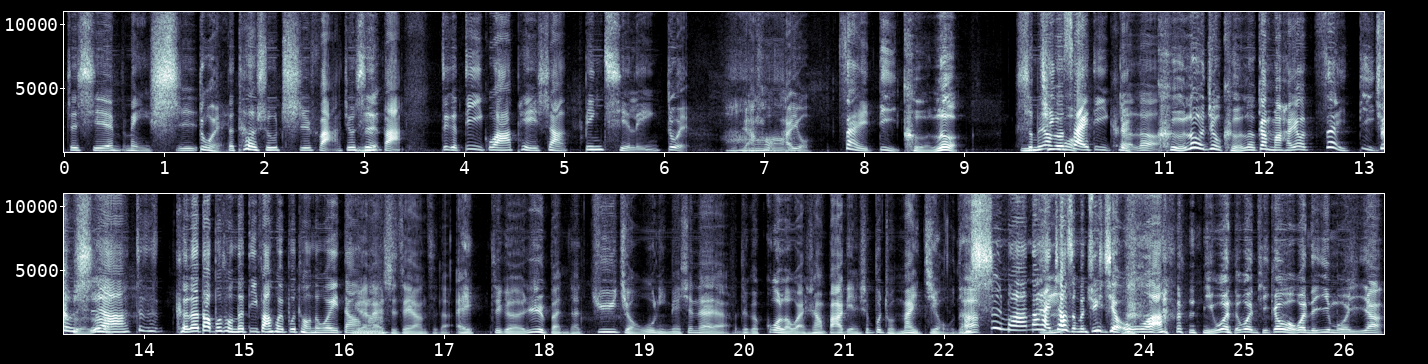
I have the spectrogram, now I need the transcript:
这些美食对的特殊吃法，就是嗯把这个地瓜配上冰淇淋，对，然后哦还有在地可乐。什么叫做在地可乐？可乐就可乐，干嘛还要在地可乐？就是啊，这个可乐到不同的地方会不同的味道原来是这样子的，哎，这个日本的居酒屋里面，现在啊，这个过了晚上八点是不准卖酒的。哦是吗？那还叫什么居酒屋啊？你问的问题跟我问的一模一样，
